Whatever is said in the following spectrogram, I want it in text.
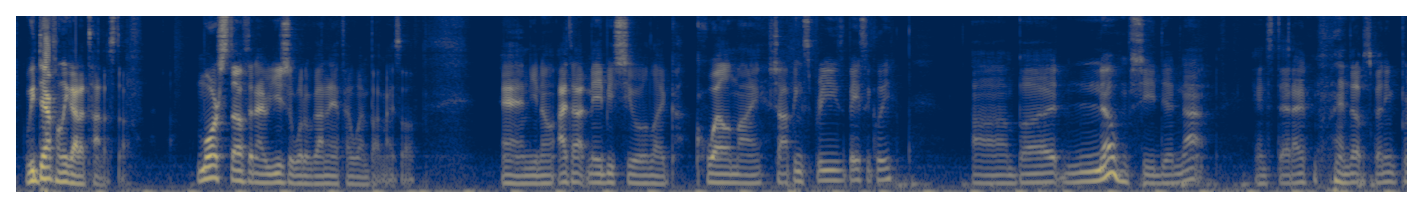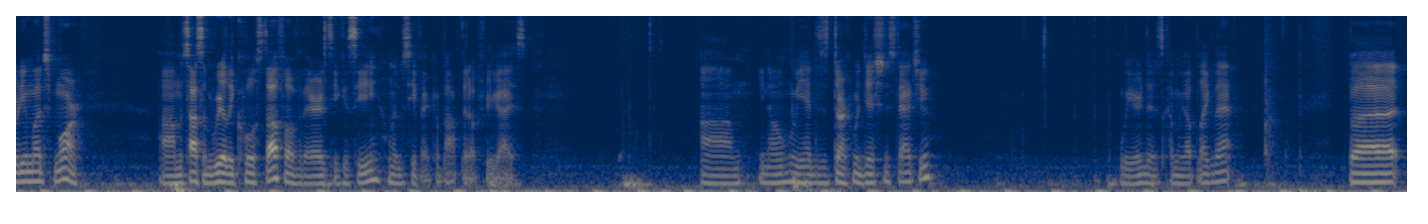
We definitely got a ton of stuff, more stuff than I usually would have gotten if I went by myself. And you know, I thought maybe she would like quell my shopping sprees, basically, um, but no, she did not. Instead, I ended up spending pretty much more. Um, I saw some really cool stuff over there, as you can see. Let me see if I can pop that up for you guys. Um, you know, we had this Dark Magician statue. Weird that it's coming up like that. But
